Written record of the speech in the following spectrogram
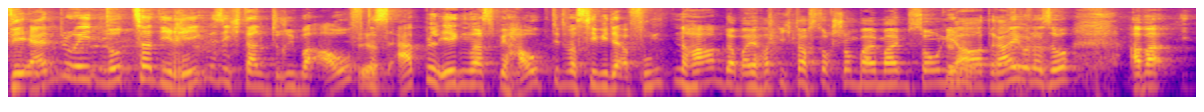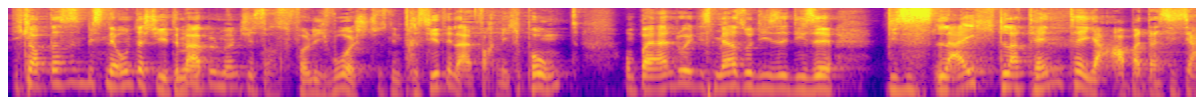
die Android-Nutzer, die regen sich dann drüber auf, Ja. dass Apple irgendwas behauptet, was sie wieder erfunden haben. Dabei hatte ich das doch schon bei meinem Sony Genau. A3 oder so. Aber ich glaube, das ist ein bisschen der Unterschied. Dem Apple-Mensch ist das völlig wurscht. Das interessiert ihn einfach nicht. Punkt. Und bei Android ist mehr so diese, diese, dieses leicht latente, ja, aber das ist ja,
